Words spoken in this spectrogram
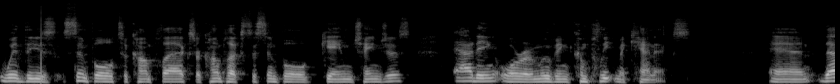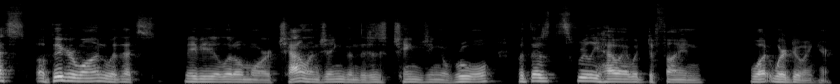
with these simple to complex or complex to simple game changes, adding or removing complete mechanics. And that's a bigger one with that's maybe a little more challenging than just changing a rule, but that's really how I would define what we're doing here.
